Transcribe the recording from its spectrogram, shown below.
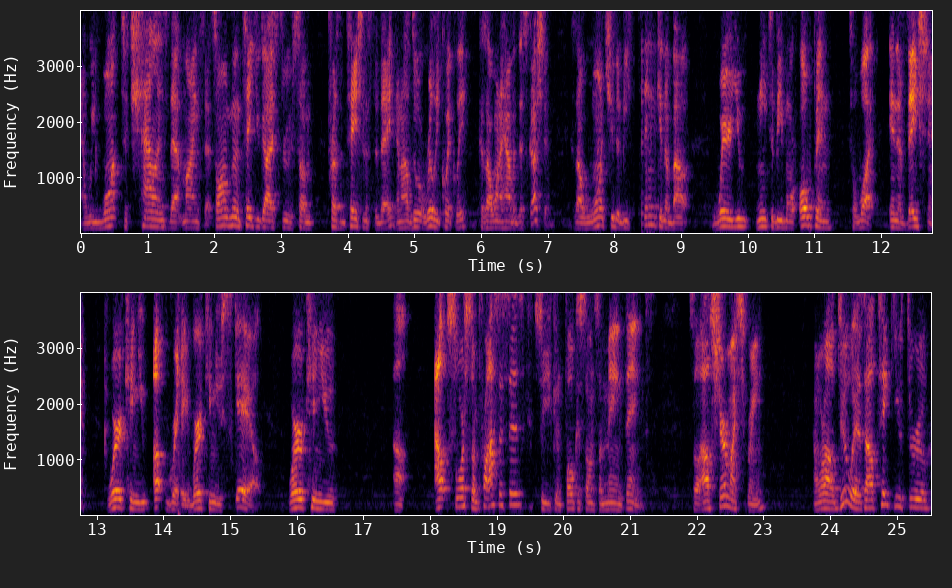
And we want to challenge that mindset. So I'm going to take you guys through some presentations today, and I'll do it really quickly because I want to have a discussion because I want you to be thinking about where you need to be more open to what? Innovation. Where can you upgrade? Where can you scale? Where can you uh, outsource some processes so you can focus on some main things? So i'll share my screen and what i'll do is i'll take you through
